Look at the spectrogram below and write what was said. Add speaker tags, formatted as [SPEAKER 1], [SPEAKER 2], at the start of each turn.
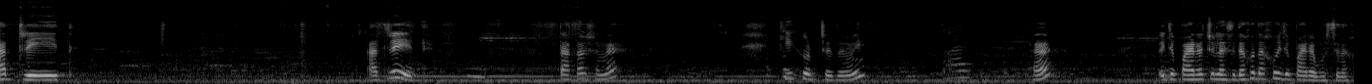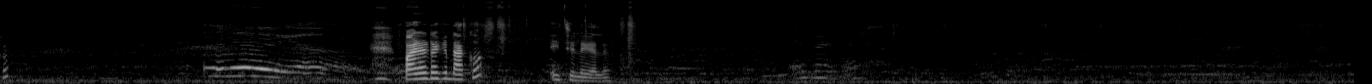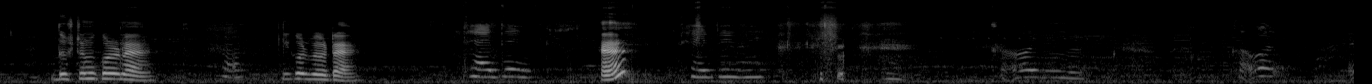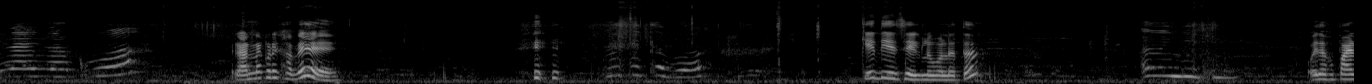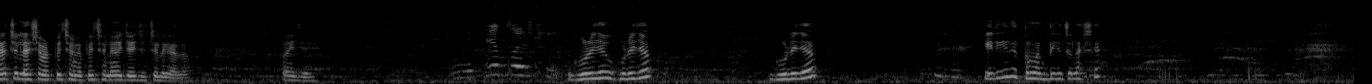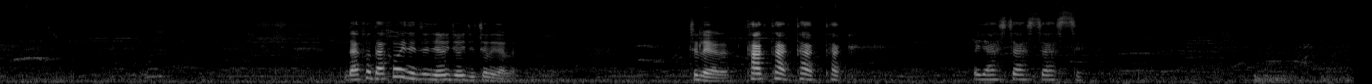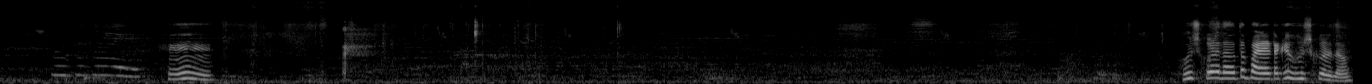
[SPEAKER 1] আদ্রিত আদ্রিত তাকাও শোনা। কি করছ তুমি? হ্যাঁ? ওই যে পায়রা চলে আসে, দেখো দেখো, ওই যে পায়রা বসছে, দেখো। পায়রাটাকে ডাকো এই চলে গেল। দুষ্টুমি করো না। কি করবে ওটা? হ্যাঁ? রান্না করে খাবে? কে দিয়েছে এগুলো বলো তো? ওই দেখো পায়রা চলে আসে আবার পেছনে পেছনে ওই যে ওই যে চলে গেল। ওই যে। ঘুরে যাও ঘুরে যাও। ঘুরে যাও। এদিকে তো তোমার দিকে চলে আসে। দেখো দেখো ওই যে ওই যে ওই যে, চলে গেল। চলে গেল। থাক থাক থাক থাক। ওই যে, আসছে আসছে আসছে। হ্যাঁ। হুশ করে দাও তো পায়রাটাকে হুশ করে দাও।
